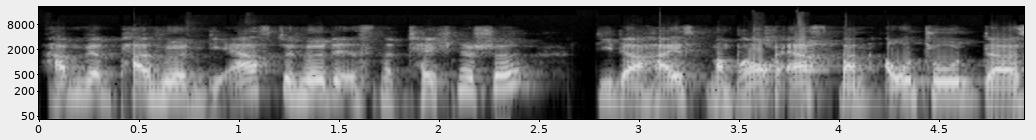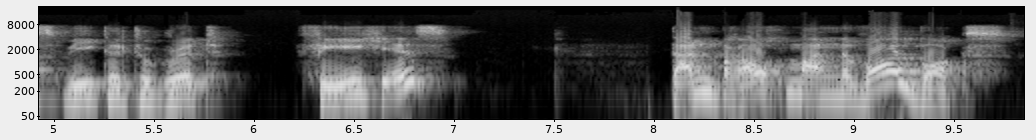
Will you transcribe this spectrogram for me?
haben wir ein paar Hürden. Die erste Hürde ist eine technische, die da heißt, man braucht erstmal ein Auto, das Vehicle to Grid fähig ist. Dann braucht man eine Wallbox,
